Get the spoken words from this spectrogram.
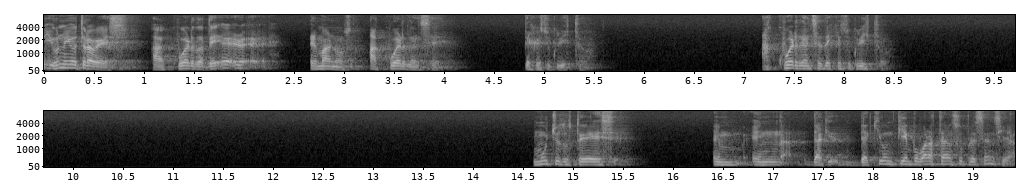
y otra vez, acuérdate, eh, eh, hermanos, acuérdense de Jesucristo. Acuérdense de Jesucristo. Muchos de ustedes de, aquí, a un tiempo van a estar en su presencia.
